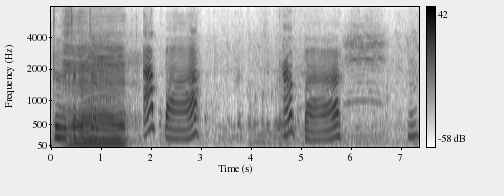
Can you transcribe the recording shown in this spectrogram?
Tuh cakep cakep. Apa? Apa? Hmm?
